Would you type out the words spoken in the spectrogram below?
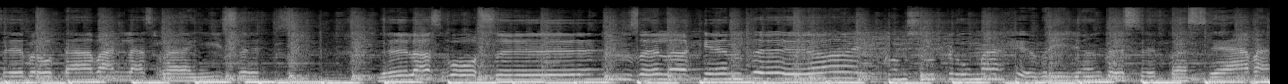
se brotaban las raíces de las voces de la gente su plumaje brillante se paseaba.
